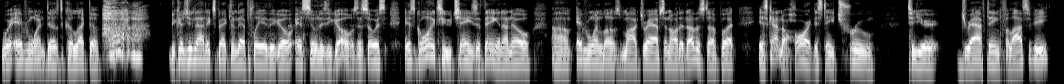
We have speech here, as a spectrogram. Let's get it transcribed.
where everyone does the collective because you're not expecting that player to go as soon as he goes, and so it's it's going to change the thing. And I know um, everyone loves mock drafts and all that other stuff, but it's kind of hard to stay true to your drafting philosophy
